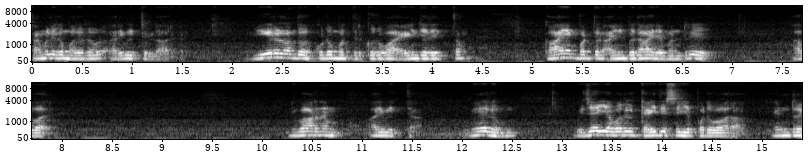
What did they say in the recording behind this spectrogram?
தமிழக முதல்வர் அறிவித்துள்ளார்கள். உயிரிழந்தோர் குடும்பத்திற்கு ரூபாய் ஐந்து லட்சம் காயம்பட்டோர் ஐம்பதாயிரம் என்று அவர் நிவாரணம் அறிவித்தார். மேலும் விஜய் அவர்கள் கைது செய்யப்படுவாரா என்று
